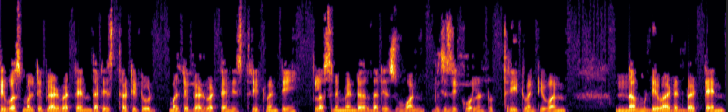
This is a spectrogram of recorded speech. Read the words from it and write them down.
reverse multiplied by 10 that is 32 multiplied by 10 is 320 plus remainder that is 1 which is equivalent to 321 num divided by 10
